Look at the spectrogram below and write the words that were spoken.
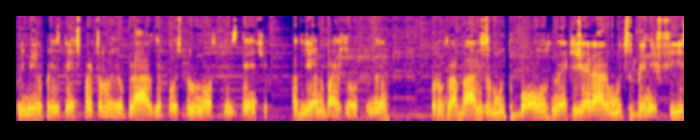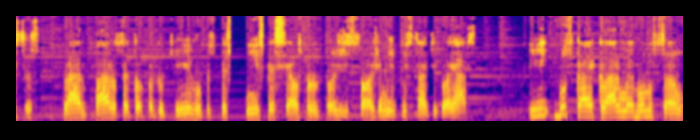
primeiro presidente Bartolomeu Braz, depois pelo nosso presidente Adriano Barzotto, né? Foram trabalhos muito bons, né, que geraram muitos benefícios para, o setor produtivo, em especial os produtores de soja e milho do estado de Goiás. E buscar, é claro, uma evolução.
